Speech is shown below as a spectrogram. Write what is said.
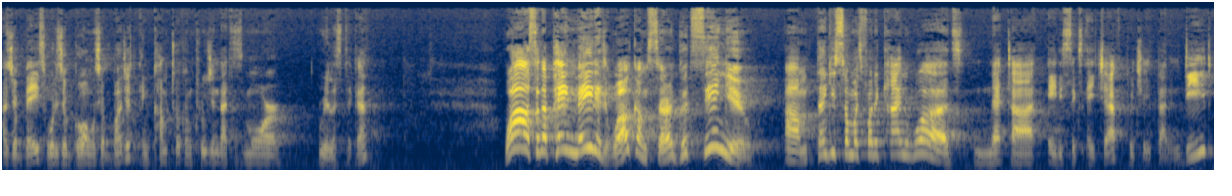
as your base, what is your goal and what's your budget, and come to a conclusion that is more realistic. Eh? Wow, Senator Payne made it. Welcome, sir. Good seeing you. Um, thank you so much for the kind words, Netta86HF. Appreciate that indeed.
